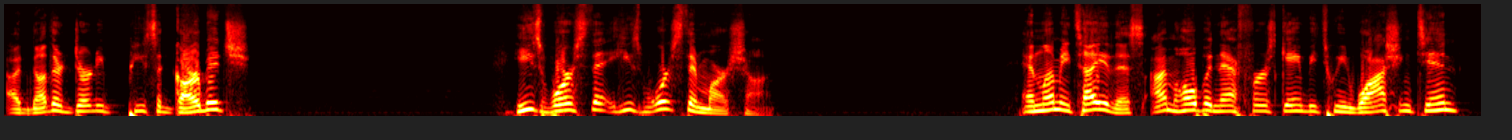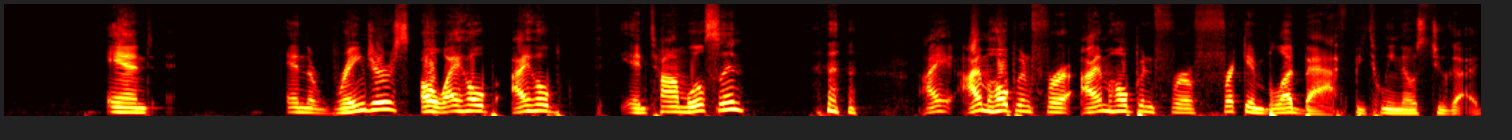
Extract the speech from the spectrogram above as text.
another dirty piece of garbage. He's worse than he's worse than Marchand. And let me tell you this: I'm hoping that first game between Washington and and the Rangers. Oh, I hope I hope and Tom Wilson. I I'm hoping for I'm hoping for a freaking bloodbath between those two guys,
